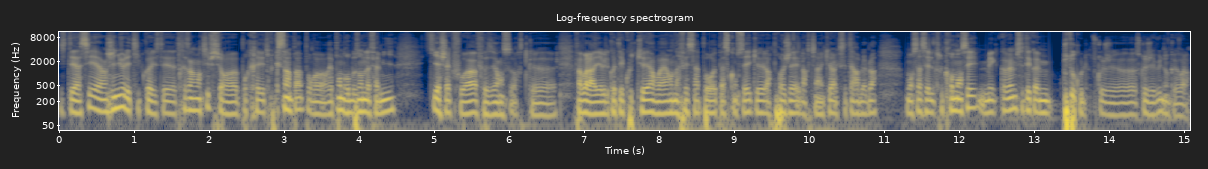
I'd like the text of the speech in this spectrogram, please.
ils étaient assez ingénieux les types quoi. Ils étaient très inventifs euh, pour créer des trucs sympas pour euh, répondre aux besoins de la famille, qui à chaque fois faisait en sorte que, enfin voilà, il y avait le côté coup de cœur. Ouais, on a fait ça pour eux parce qu'on sait que leur projet leur tient à cœur, etc. Blabla. Bon, ça c'est le truc romancé, mais quand même c'était quand même plutôt cool ce que j'ai ce que j'ai vu. Donc voilà.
